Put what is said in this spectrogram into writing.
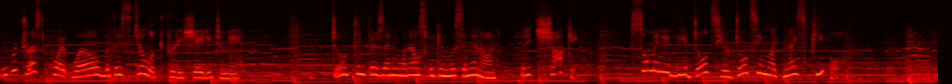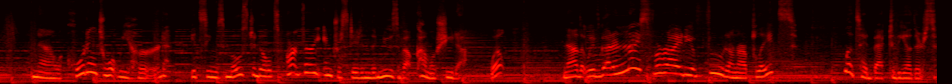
They were dressed quite well, but they still looked pretty shady to me. Don't think there's anyone else we can listen in on, but it's shocking. So many of the adults here don't seem like nice people. Now, according to what we heard, it seems most adults aren't very interested in the news about Kamoshida. Well, now that we've got a nice variety of food on our plates, let's head back to the others.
